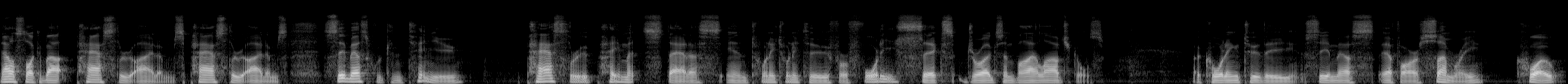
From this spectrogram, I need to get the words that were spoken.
Now let's talk about pass through items. Pass through items. CMS will continue pass through payment status in 2022 for 46 drugs and biologicals. According to the CMS FR summary, quote,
